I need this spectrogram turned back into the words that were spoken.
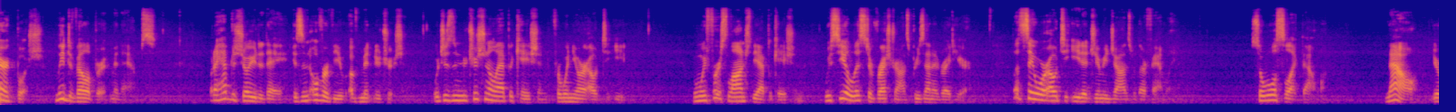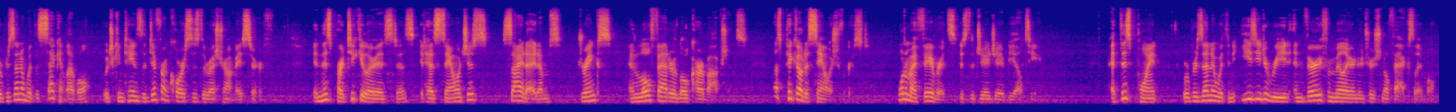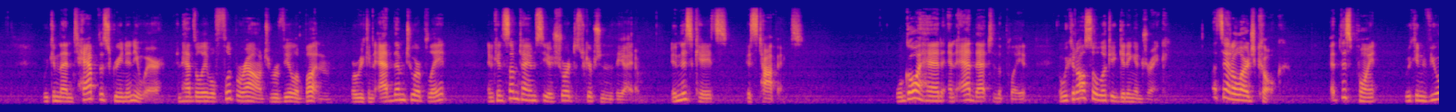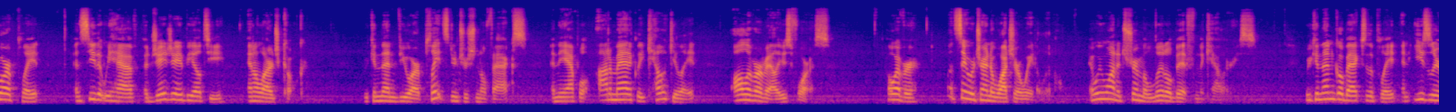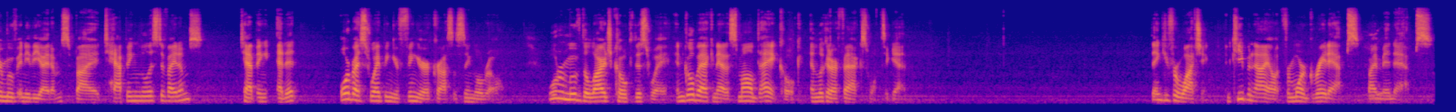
Eric Busch, lead developer at Mint Apps. What I have to show you today is an overview of Mint Nutrition, which is a nutritional application for when you are out to eat. When we first launch the application, we see a list of restaurants presented right here. Let's say we're out to eat at Jimmy John's with our family. So we'll select that one. Now, you're presented with the second level, which contains the different courses the restaurant may serve. In this particular instance, it has sandwiches, side items, drinks, and low-fat or low-carb options. Let's pick out a sandwich first. One of my favorites is the JJ BLT. At this point, we're presented with an easy to read and very familiar nutritional facts label. We can then tap the screen anywhere and have the label flip around to reveal a button where we can add them to our plate and can sometimes see a short description of the item. In this case, it's toppings. We'll go ahead and add that to the plate, and we could also look at getting a drink. Let's add a large Coke. At this point, we can view our plate and see that we have a JJ BLT and a large Coke. We can then view our plate's nutritional facts, and the app will automatically calculate all of our values for us. However, let's say we're trying to watch our weight a little, and we want to trim a little bit from the calories. We can then go back to the plate and easily remove any of the items by tapping the list of items, tapping Edit, or by swiping your finger across a single row. We'll remove the large Coke this way and go back and add a small Diet Coke and look at our facts once again. Thank you for watching, and keep an eye out for more great apps by Mint Apps.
